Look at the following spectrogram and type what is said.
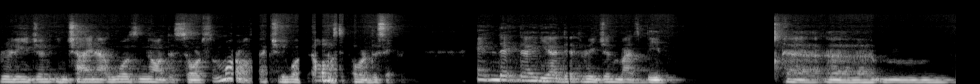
religion in China was not the source of morals, actually was the opposite or the same. And the, the idea that religion must be uh, um,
